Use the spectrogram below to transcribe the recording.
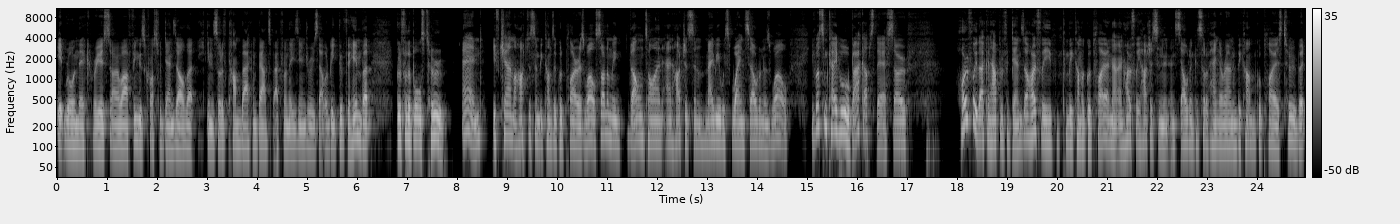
it ruin their careers. So uh, fingers crossed for Denzel that he can sort of come back and bounce back from these injuries. That would be good for him, but good for the Bulls too. And if Chandler Hutchison becomes a good player as well, suddenly Valentine and Hutchison, maybe with Wayne Selden as well, you've got some capable backups there. So hopefully that can happen for Denzel. Hopefully he can become a good player, and hopefully Hutchison and Selden can sort of hang around and become good players too. But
